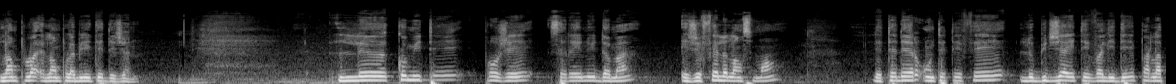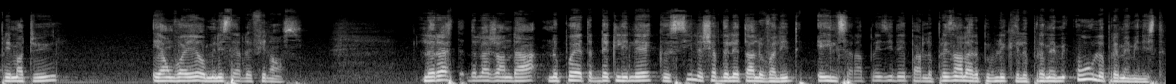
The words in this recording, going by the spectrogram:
l'emploi et l'employabilité des jeunes. Le comité projet se réunit demain et je fais le lancement. Les TDR ont été faits, le budget a été validé par la primature et envoyé au ministère des Finances. Le reste de l'agenda ne peut être décliné que si le chef de l'État le valide et il sera présidé par le président de la République ou le Premier ministre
